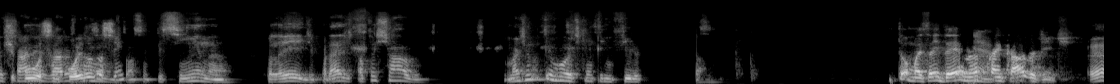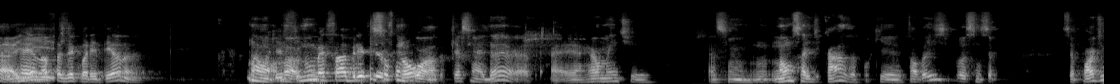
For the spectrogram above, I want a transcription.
tipo, são coisas assim. Então, assim, piscina, play de prédio, tá fechado. Imagina o terror de quem tem filho. Então, mas a ideia não é, é. ficar em casa, gente. É, a ideia e... não é fazer quarentena. Não, porque não, se não, começar a abrir isso eu concordo, porque assim, a ideia é, é realmente assim, não sair de casa, porque talvez, assim, você, você pode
